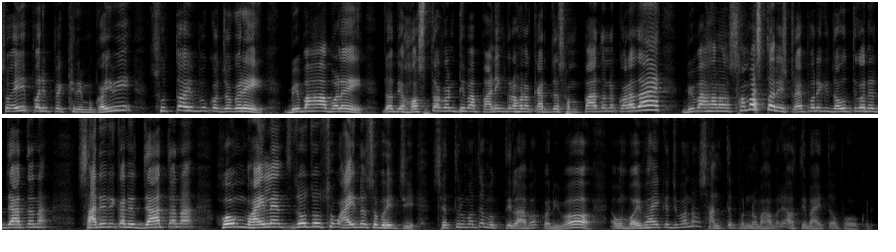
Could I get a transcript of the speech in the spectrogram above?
so ଏହି ପରିପ୍ରେକ୍ଷୀରେ ମୁଁ କହିବି ସୁତ ହିବୁକ ଯୋଗରେ ବିବାହ ବେଳେ ଯଦି ହସ୍ତଗଣ୍ଠି ବା ପାଣି ଗ୍ରହଣ କାର୍ଯ୍ୟ ସମ୍ପାଦନ କରାଯାଏ ବିବାହର ସମସ୍ତ ରିଷ୍ଟ ଏପରିକି ଯୌତୁକ ନିର୍ଯାତନା ଶାରୀରିକ ନିର୍ଯାତନା ହୋମ୍ ଭାଇଲେନ୍ସ ଯେଉଁ ଯେଉଁ ସବୁ ଆଇନ ସବୁ ହେଇଛି ସେଥିରୁ ମଧ୍ୟ ମୁକ୍ତି ଲାଭ କରିବ ଏବଂ ବୈବାହିକ ଜୀବନ ଶାନ୍ତିପୂର୍ଣ୍ଣ ଭାବରେ ଅତିବାହିତ ଉପଭୋଗ କରିବ।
